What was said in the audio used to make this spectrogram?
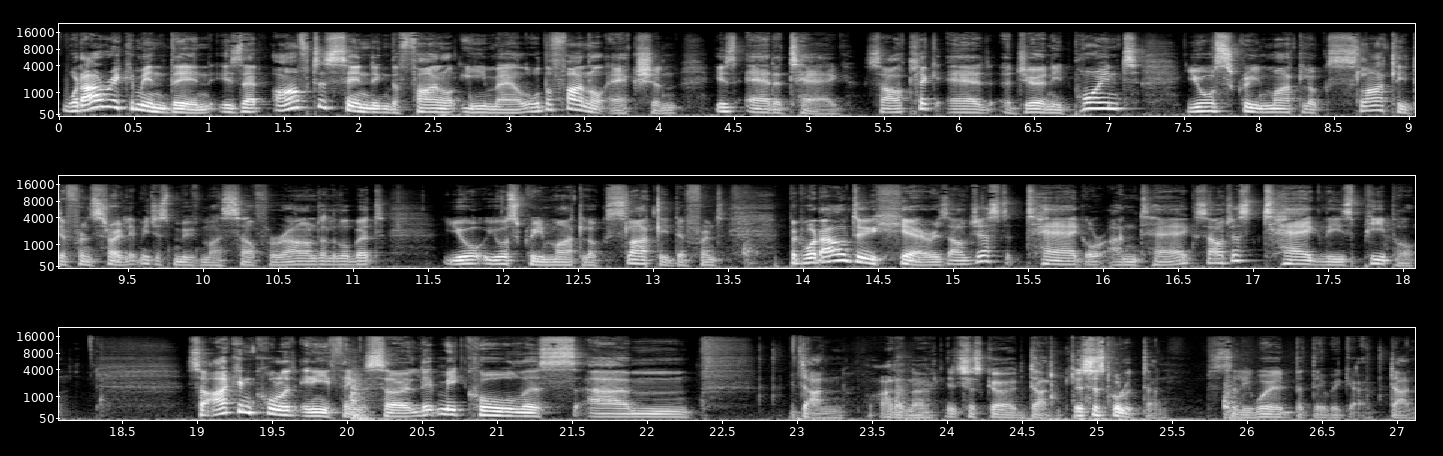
what I recommend then is that after sending the final email or the final action is add a tag. So I'll click add a journey point. Your screen might look slightly different. Sorry, let me just move myself around a little bit your, your screen might look slightly different. But what I'll do here is I'll just tag or untag. So I'll just tag these people. So I can call it anything. So let me call this um, done. I don't know. Let's just go done. Let's just call it done. Silly word, but there we go. Done.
